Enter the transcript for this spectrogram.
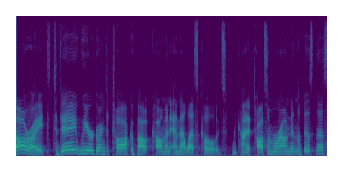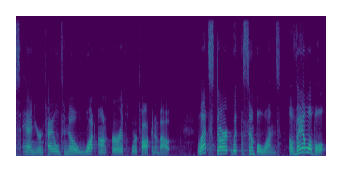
All right, today we are going to talk about common MLS codes. We kind of toss them around in the business, and you're entitled to know what on earth we're talking about. Let's start with the simple ones. Available.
